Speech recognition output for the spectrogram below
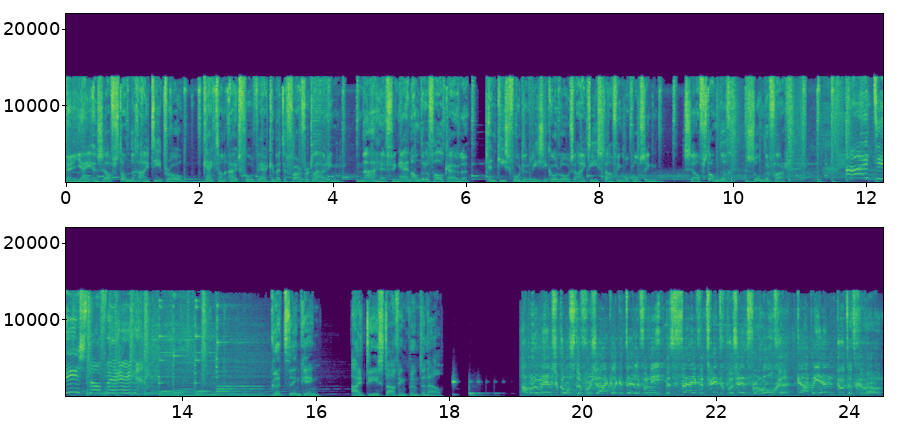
Ben jij een zelfstandige IT-pro? Kijk dan uit voor werken met de VAR-verklaring, naheffingen en andere valkuilen. En kies voor de risicoloze IT-staffing oplossing. Zelfstandig zonder VAR. IT-staffing. Good thinking. it Abonnementskosten voor zakelijke telefonie met 25% verhogen. KPN doet het gewoon.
